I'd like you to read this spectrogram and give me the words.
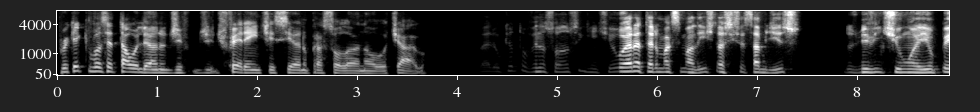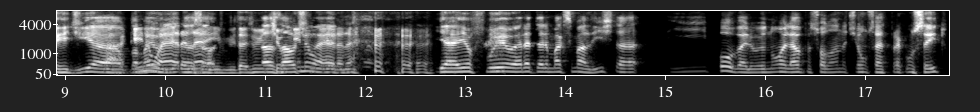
Por que, que você tá olhando de, de diferente esse ano para Solana, ô, Thiago? Velho, o que eu tô vendo Solana é o seguinte: eu era Ethereum maximalista, acho que você sabe disso. 2021 aí eu perdi a, ah, quem não era, né? Em 2021 quem não era, né? e aí eu fui, eu era Ethereum maximalista e, pô, velho, eu não olhava pra Solana, tinha um certo preconceito.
